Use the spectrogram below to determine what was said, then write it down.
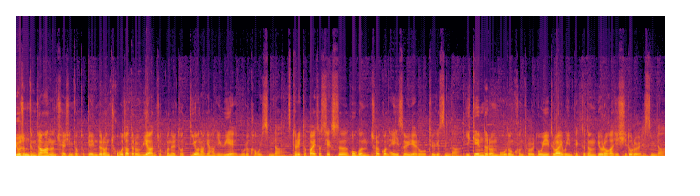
요즘 등장하는 최신 격투 게임들은 초보자들을 위한 접근을 더 뛰어나게 하기 위해 노력하고 있습니다. 스트리트 파이터 6 혹은 철권 8을 예로 들겠습니다. 이 게임들은 모던 컨트롤 도입, 드라이브 임팩트 등 여러 가지 시도를 했습니다.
